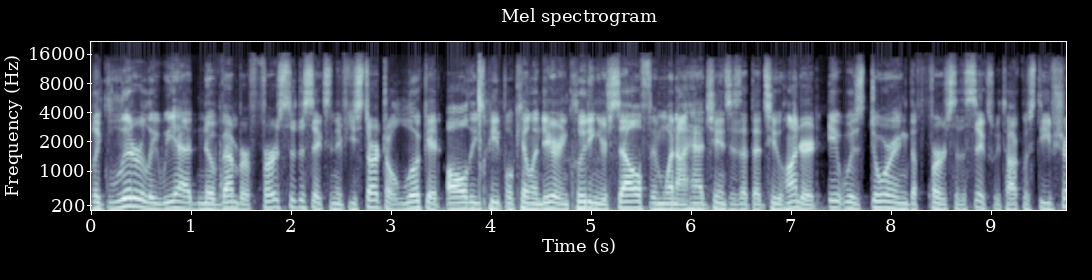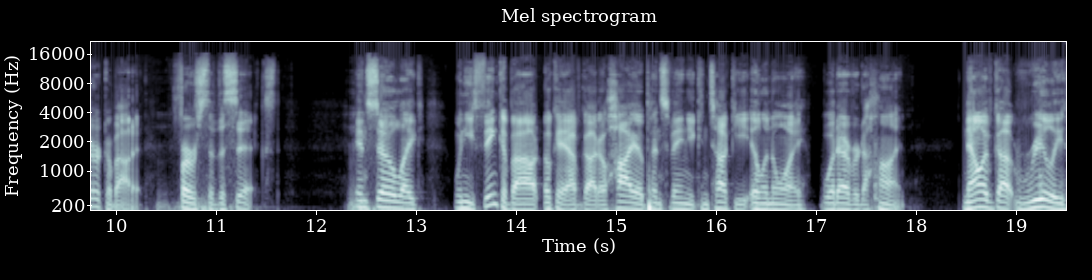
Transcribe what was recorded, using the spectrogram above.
Like literally, we had November first to the sixth, and if you start to look at all these people killing deer, including yourself, and when I had chances at that two hundred, it was during the first of the sixth. We talked with Steve Shirk about it, first of the 6th and so like when you think about okay, I've got Ohio, Pennsylvania, Kentucky, Illinois, whatever to hunt. Now I've got really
